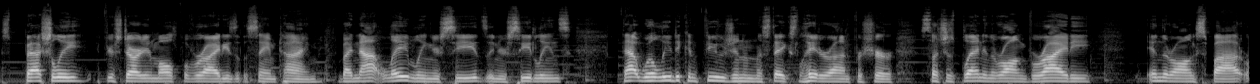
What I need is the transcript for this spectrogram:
especially if you're starting multiple varieties at the same time. By not labeling your seeds and your seedlings, that will lead to confusion and mistakes later on for sure, such as planting the wrong variety in the wrong spot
